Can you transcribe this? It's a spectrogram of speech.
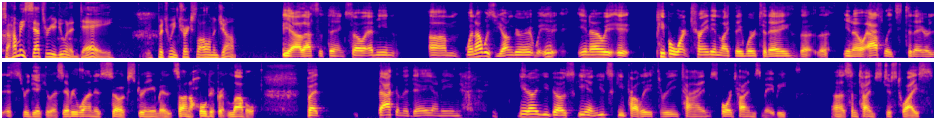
so how many sets were you doing a day between trick slalom and jump? Yeah, that's the thing. So, I mean, um, when I was younger, it, it, you know, it, people weren't training like they were today. The, the you know, athletes today are it's ridiculous. Everyone is so extreme, and it's on a whole different level. But back in the day, I mean, you know, you go skiing, you'd ski probably three times, four times, maybe, uh, sometimes just twice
